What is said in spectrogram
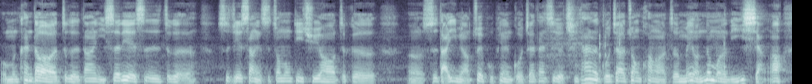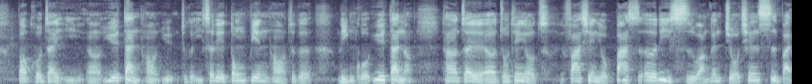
我们看到这个，当然以色列是这个世界上也是中东地区哦，这个呃，施打疫苗最普遍的国家，但是有其他的国家的状况啊，则没有那么理想啊。包括在以呃约旦哈约这个以色列东边哈这个邻国约旦呢，他在呃昨天有发现有八十二例死亡跟九千四百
